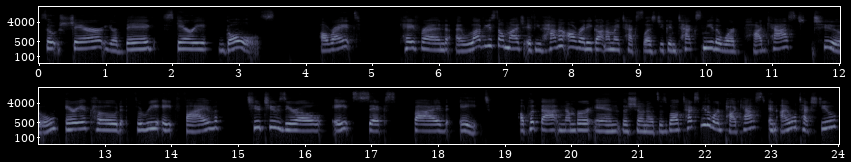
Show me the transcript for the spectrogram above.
So share your big, scary goals. All right. Okay, friend, I love you so much. If you haven't already gotten on my text list, you can text me the word podcast to area code 385 220 8658. I'll put that number in the show notes as well. Text me the word podcast, and I will text you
